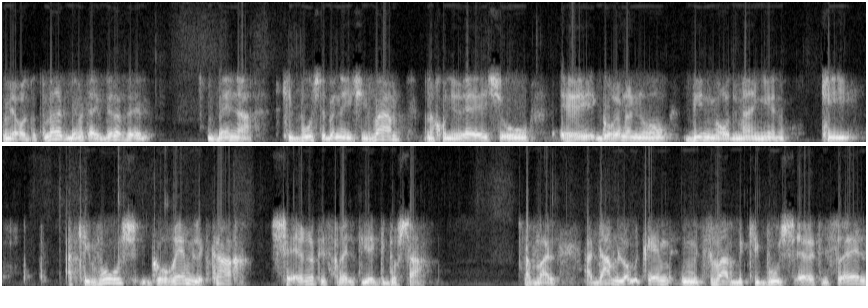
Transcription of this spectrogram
מאוד. זאת אומרת, באמת ההבדל הזה בין הכיבוש לבין הישיבה, אנחנו נראה שהוא אה, גורם לנו דין מאוד מעניין. כי הכיבוש גורם לכך שארץ ישראל תהיה קדושה. אבל אדם לא מקיים מצווה בכיבוש ארץ ישראל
